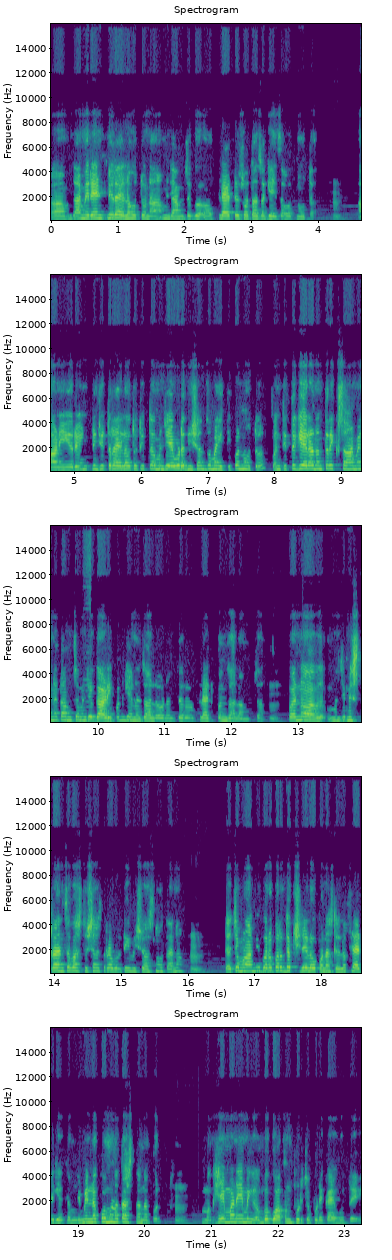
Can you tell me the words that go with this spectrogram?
अं, म्हणजे आम्ही रेंटने राहिला होतो ना म्हणजे आमचं फ्लॅट स्वतःचा घ्यायचा होत नव्हता. हम्म. आणि रेंटने जिथं राहिला होतो तिथं म्हणजे एवढं दिशांचं माहिती पण नव्हतं. पण तिथं गेल्यानंतर एक सहा महिन्यात आमचं म्हणजे गाडी पण घेणं झालं नंतर फ्लॅट पण झाला आमचा. हम्म. पण अं, म्हणजे मिस्टरांचा वास्तुशास्त्रावरती विश्वास नव्हता ना. हम्म. त्याच्यामुळे आम्ही बरोबर दक्षिणेला ओपन असलेला फ्लॅट घेतला म्हणजे मी नको म्हणत असताना पण. मग हे म्हणे मी बघू आपण पुढच्या पुढे काय होतंय.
